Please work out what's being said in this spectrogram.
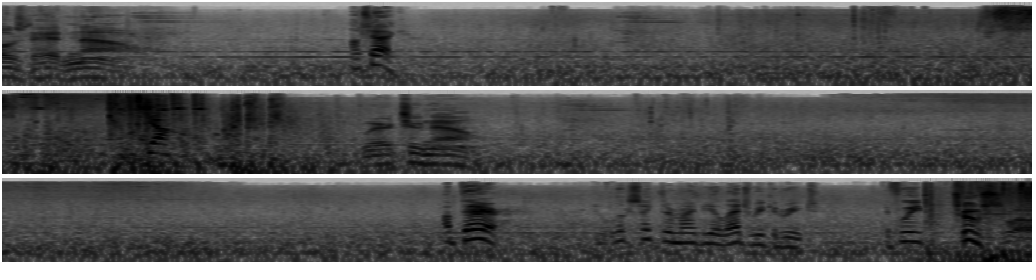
Supposed to head now? I'll check. Jump. Where to now? Up there. It looks like there might be a ledge we could reach. If we... Too slow.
